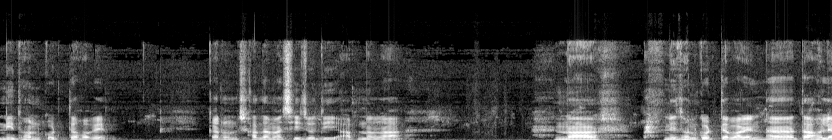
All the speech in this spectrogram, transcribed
নিধন করতে হবে। কারণ সাদা মাছি যদি আপনারা না নিধন করতে পারেন তাহলে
